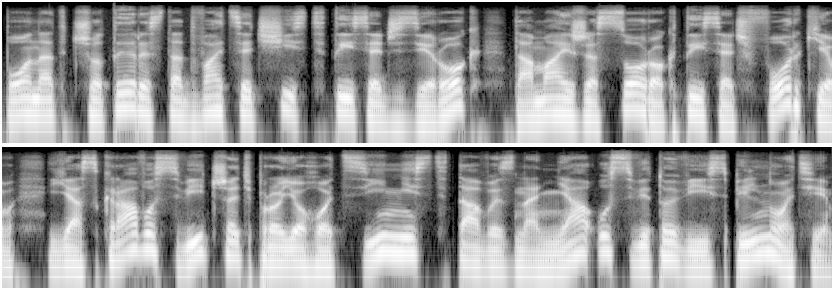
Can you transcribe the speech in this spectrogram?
Понад 426 тисяч зірок та майже 40 тисяч форків яскраво свідчать про його цінність та визнання у світовій спільноті.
